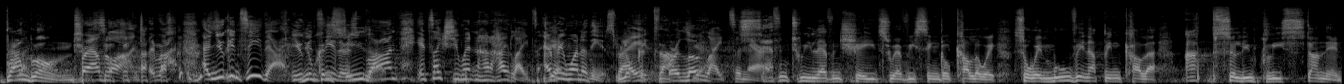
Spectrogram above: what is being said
brown blonde. Brown So- blonde, right? and you can see that. You, You can, can see there's see that. blonde. It's like she went and had highlights. Every Yeah. one of these, Look right? at that, or low yeah. lights in there. Seven to 11 shades through every single colorway. So we're moving up in color. Absolutely stunning.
